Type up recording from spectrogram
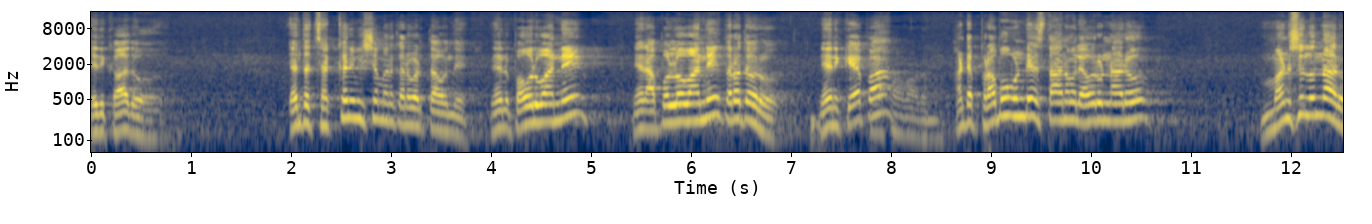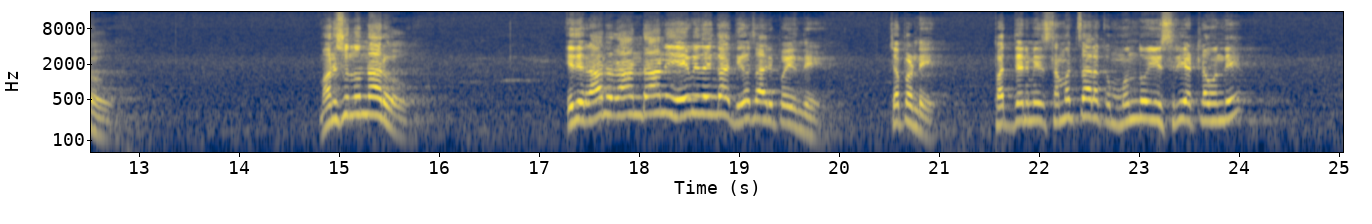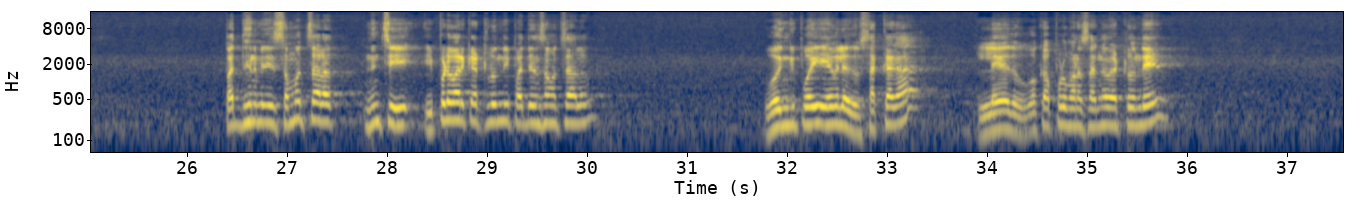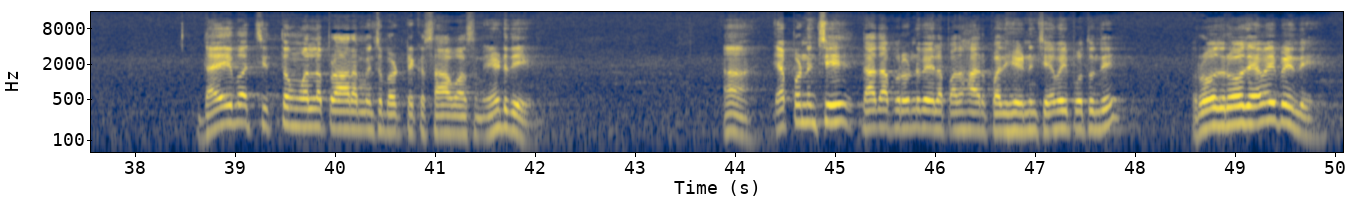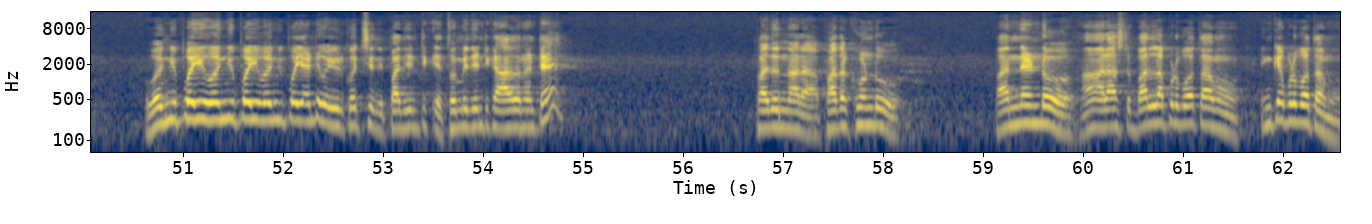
ఇది కాదు. ఎంత చక్కని విషయం మనకు కనబడతా ఉంది. నేను పౌలు నేను అపోల్లో వాణ్ణి తర్వాత ఎవరు? నేను కేప అంటే ప్రభు ఉండే స్థానంలో ఎవరున్నారు? మనుషులున్నారు. మనుషులున్నారు. ఇది రాను రాను రాను ఏ విధంగా దిగజారిపోయింది? చెప్పండి. పద్దెనిమిది సంవత్సరాలకు ముందు ఈ స్త్రీ ఎట్లా ఉంది? పద్దెనిమిది సంవత్సరాల నుంచి ఇప్పటి వరకు ఎట్లుంది పద్దెనిమిది సంవత్సరాలు? వంగిపోయి ఏమీ లేదు. చక్కగా లేదు. ఒకప్పుడు మన సంఘం ఎట్లుంది? దైవ చిత్తం వల్ల ప్రారంభించబట్ట సహవాసం ఏంటిది? ఎప్పటి నుంచి? దాదాపు రెండు వేల పదహారు పదిహేడు నుంచి ఏమైపోతుంది? రోజు రోజు ఏమైపోయింది? వంగిపోయి వంగిపోయి వంగిపోయి అంటే వీడికి వచ్చింది. పదింటికి తొమ్మిదింటికి ఆదనంటే పదిన్నర పదకొండు పన్నెండు లాస్ట్ బల్లప్పుడు పోతాము ఇంకెప్పుడు పోతాము?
